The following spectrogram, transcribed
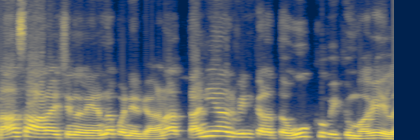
நாசா ஆராய்ச்சி நிலையம் என்ன பண்ணியிருக்காங்கன்னா தனியார் விண்கலத்தை ஊக்குவிக்கும் வகையில்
